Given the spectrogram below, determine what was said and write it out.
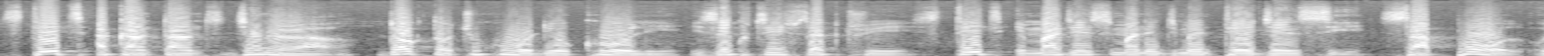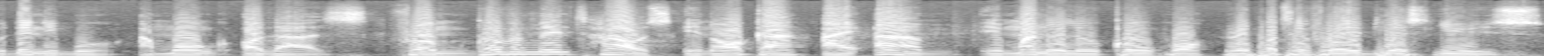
State Accountant General, Dr. Chukwudi Okoli, Executive Secretary, State Emergency Management Agency, Sir Paul Odenigbo, among others. From Government House in Awka, I am Emmanuel Okonkwo, reporting for ABS News.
